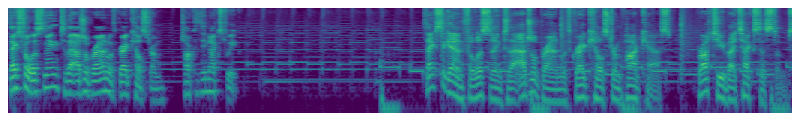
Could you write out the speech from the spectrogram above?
Thanks for listening to the Agile Brand with Greg Kihlstrom. Talk with you next week. Thanks again for listening to the Agile Brand with Greg Kihlstrom podcast, brought to you by TEKsystems.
